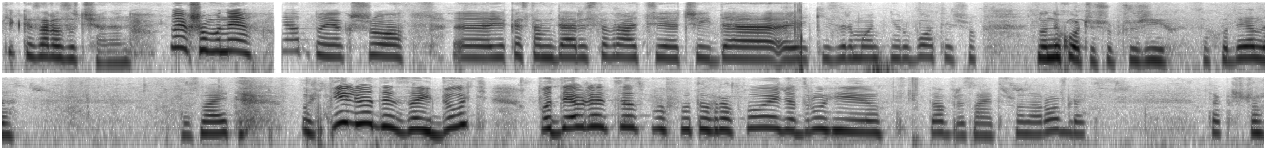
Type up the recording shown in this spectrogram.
тільки зараз зачинено. Ну, якщо вони, понятно, якщо е, якась там йде реставрація чи йде е, якісь ремонтні роботи, що ну не хочу, щоб чужі заходили. Ви Знаєте, одні люди зайдуть, подивляться, пофотографують, а другі добре знаєте, що нароблять. Так що,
